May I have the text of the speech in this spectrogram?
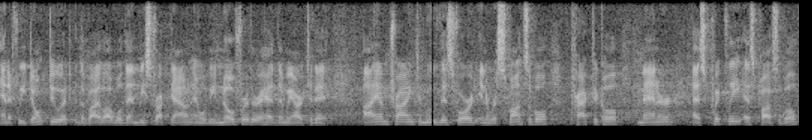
And if we don't do it, the bylaw will then be struck down and will be no further ahead than we are today. I am trying to move this forward in a responsible, practical manner as quickly as possible.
